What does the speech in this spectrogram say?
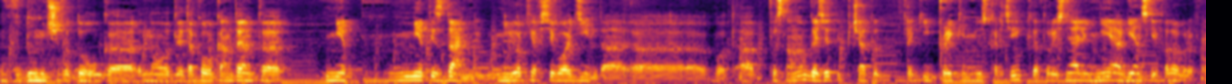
вдумчиво, долго, но для такого контента нет, нет изданий. Нью-Йоркер всего один, да, э, вот. А в основном газеты печатают такие breaking news картинки, которые сняли не агентские фотографы.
